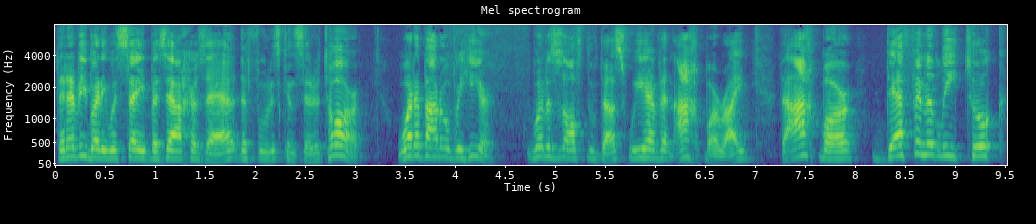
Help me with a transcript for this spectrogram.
that everybody would say bezachar the food is considered tar. What about over here? What does this often do us? We have an achbar, right? The achbar definitely took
